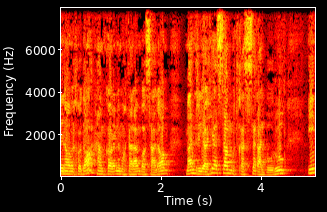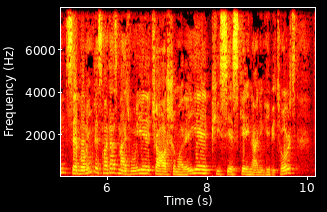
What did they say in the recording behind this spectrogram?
به نام خدا همکاران محترم با سلام. من ریاهی هستم متخصص قلب و عروق این سومین قسمت از مجموعه چهار شماره PCSK9 Inhibitors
